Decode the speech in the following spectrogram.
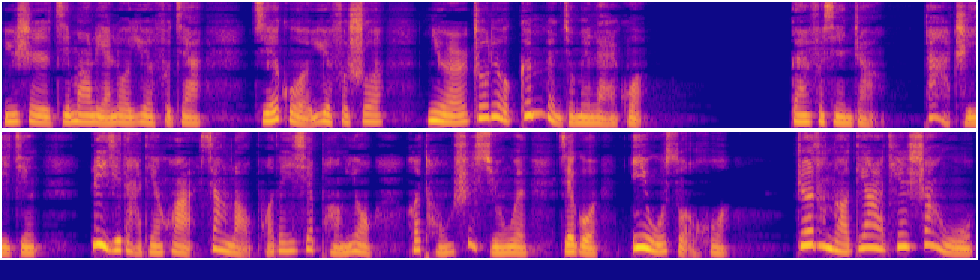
于是急忙联络岳父家，结果岳父说女儿周六根本就没来过。甘副县长大吃一惊，立即打电话向老婆的一些朋友和同事询问，结果一无所获。折腾到第二天上午，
